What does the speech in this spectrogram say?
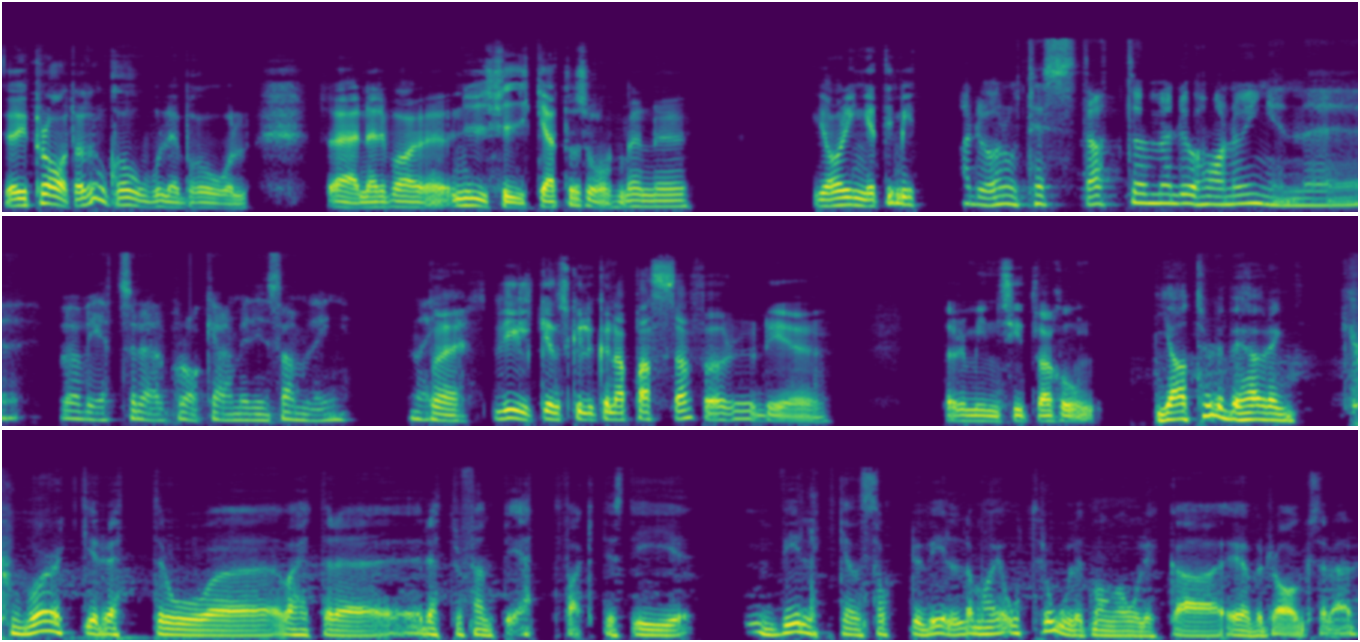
Vi har ju pratat om rollerball så här, när det var eh, nyfikat och så, men eh, jag har inget i mitt. Ja, du har nog testat, men du har nog ingen, eh, vad jag vet, sådär på rak arm i din samling. Nej. Nej. Vilken skulle kunna passa för, det, för min situation? Jag tror du behöver en quirky retro, eh, vad heter det, retro 51 faktiskt i vilken sort du vill. De har ju otroligt många olika överdrag sådär.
